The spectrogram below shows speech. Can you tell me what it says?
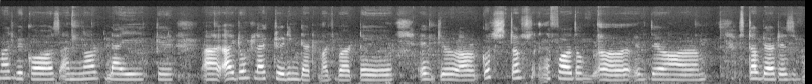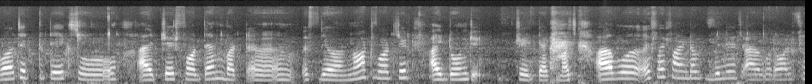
much because I'm not like uh, I, don't like trading that much but uh, if there are good stuff for the uh, if there are stuff that is worth it to take so I trade for them but uh, if they are not worth it I don't that much. I will if I find a village I would also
